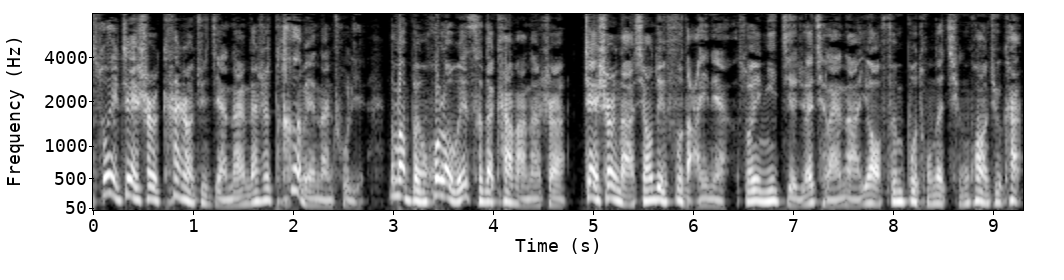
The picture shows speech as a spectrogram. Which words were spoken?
所以这事儿看上去简单，但是特别难处理。那么本霍洛维茨的看法呢是，这事儿呢相对复杂一点，所以你解决起来呢要分不同的情况去看。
